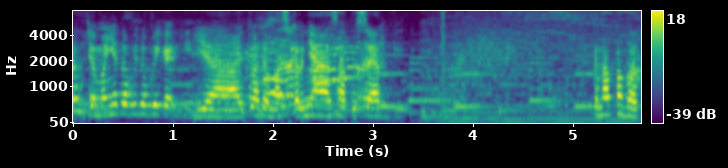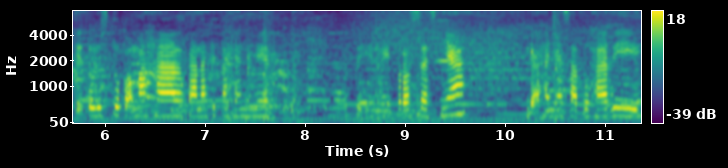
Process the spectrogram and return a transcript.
Terus zamannya topi-topi kayak gini. Iya, itu ada maskernya satu set. Kenapa batik tulis itu kok mahal? Karena kita handmade. Seperti ini prosesnya nggak hanya satu hari,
